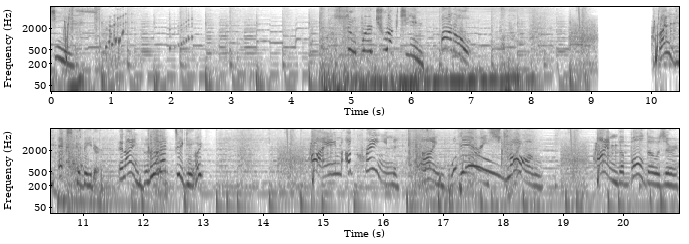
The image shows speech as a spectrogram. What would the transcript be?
Team! Super Truck Team! Huddle! I'm the excavator, and I'm good at digging! I'm a crane! I'm very strong! I'm the bulldozer!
